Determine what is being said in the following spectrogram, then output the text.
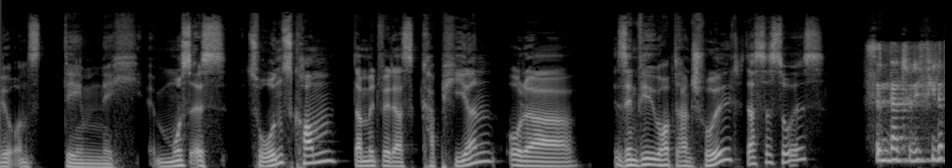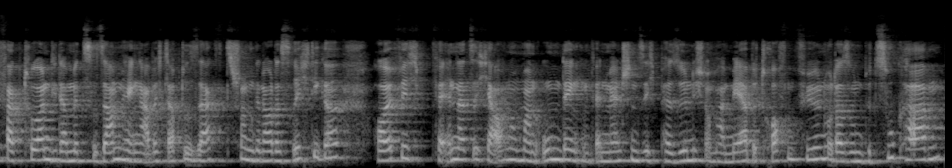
wir uns dem nicht. Muss es zu uns kommen, damit wir das kapieren? Oder sind wir überhaupt daran schuld, dass das so ist? Es sind natürlich viele Faktoren, die damit zusammenhängen, aber ich glaube, du sagst schon genau das Richtige. Häufig verändert sich ja auch nochmal ein Umdenken, wenn Menschen sich persönlich nochmal mehr betroffen fühlen oder so einen Bezug haben.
